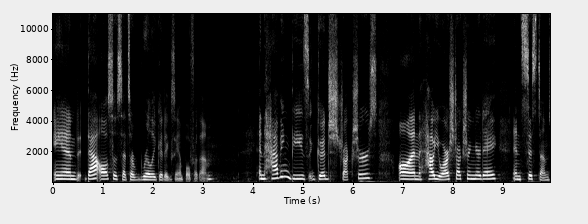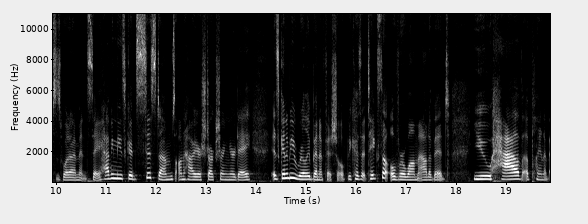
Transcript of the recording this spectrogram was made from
And that also sets a really good example for them. And having these good structures on how you are structuring your day and systems is what I meant to say. Having these good systems on how you're structuring your day is going to be really beneficial because it takes the overwhelm out of it. You have a plan of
